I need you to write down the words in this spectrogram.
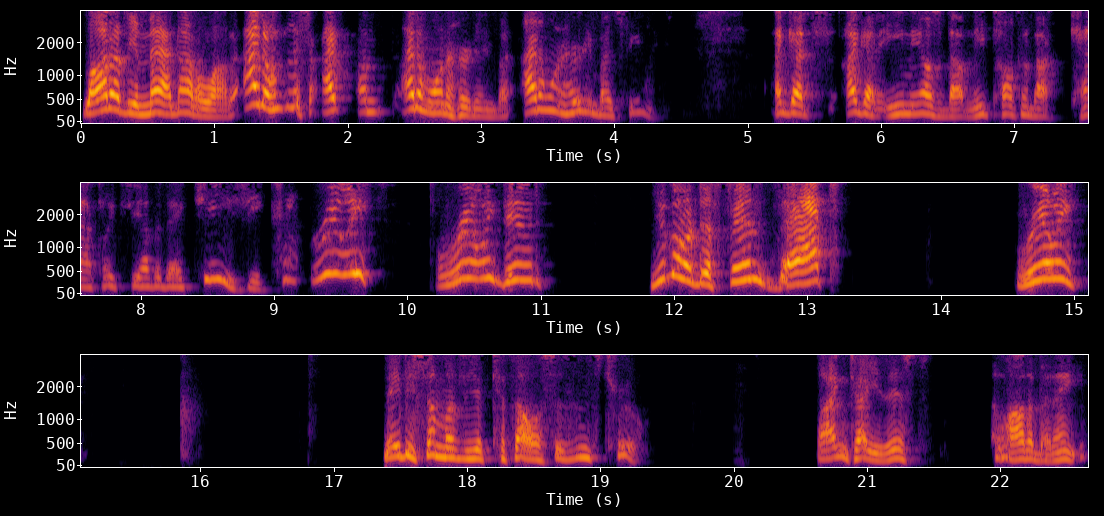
lot of you mad, not a lot. Of, I don't listen. I I'm, I don't want to hurt anybody. I don't want to hurt anybody's feelings. I got I got emails about me talking about Catholics the other day. Jeez, really, really, dude, you're going to defend that? Really? Maybe some of your Catholicism's true. Well, I can tell you this: a lot of it ain't.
